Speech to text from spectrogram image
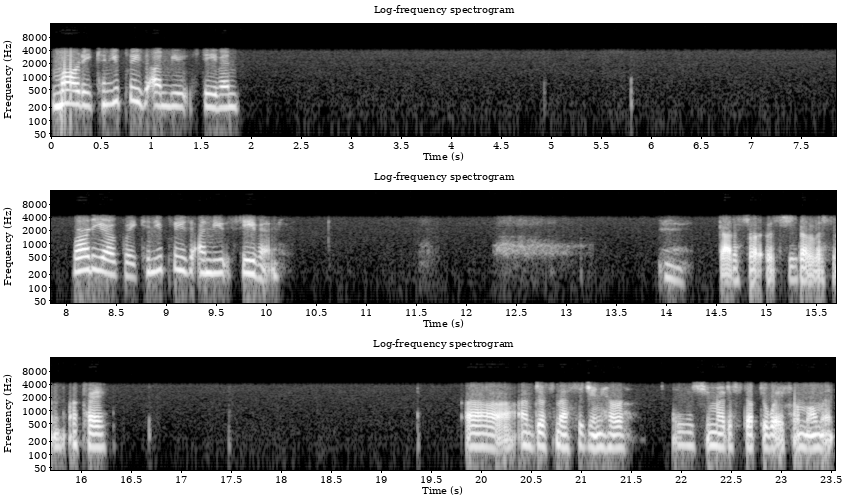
Marti, can you please unmute Stephen? Marti Oakley, can you please unmute Stephen? gotta start. Just gotta listen. Okay. Uh, I'm just messaging her. She might have stepped away for a moment.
